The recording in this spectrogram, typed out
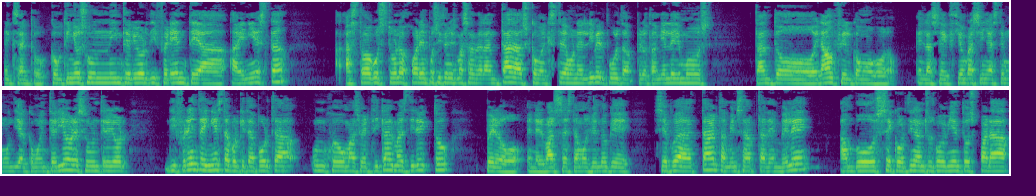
Exacto. Coutinho es un interior diferente a, Iniesta. Ha estado acostumbrado a jugar en posiciones más adelantadas como extremo en el Liverpool, pero también leímos tanto en Anfield como en la selección brasileña este mundial como interior. Es un interior diferente a Iniesta porque te aporta un juego más vertical, más directo, pero en el Barça estamos viendo que se puede adaptar, también se adapta Dembélé, ambos se coordinan sus movimientos para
